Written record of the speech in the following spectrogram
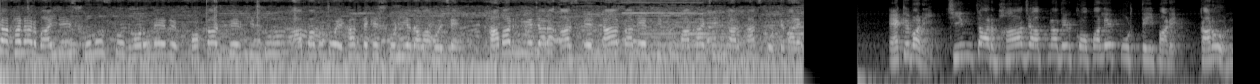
চিড়িয়াখানার বাইরে সমস্ত ধরনের হকারদের কিন্তু আপাতত এখান থেকে সরিয়ে দেওয়া হয়েছে। খাবার নিয়ে যারা আসবেন না, তাদের কিন্তু মাথায় চিন্তার ভাঁজ করতে পারে। একেবারেই চিন্তার ভাঁজ আপনাদের কপালে পড়তেই পারে, কারণ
